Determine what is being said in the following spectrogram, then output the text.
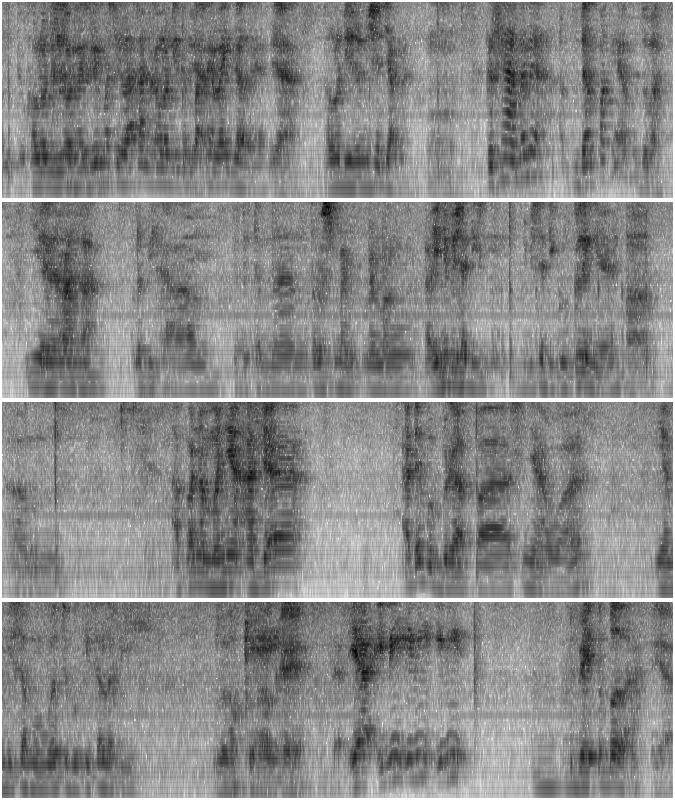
Gitu. Kalau di luar negeri masih silakan kalau di tempatnya Iya. legal ya. ya. Kalau di Indonesia jangan. Hmm. Kesehatannya dampaknya apa tuh mas? Iya. Yang kerasa. Lebih calm, lebih tenang. Terus mem- memang eh, ini bisa di bisa di googling ya. Ah, Em, apa namanya ada ada beberapa senyawa yang bisa membuat tubuh kita lebih oke. Oke. Ya ini ini ini debatable lah. Iya.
